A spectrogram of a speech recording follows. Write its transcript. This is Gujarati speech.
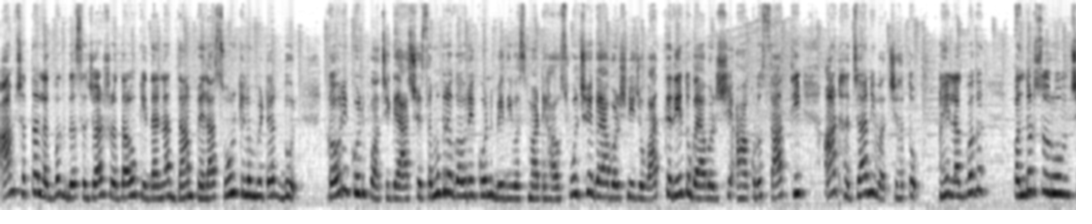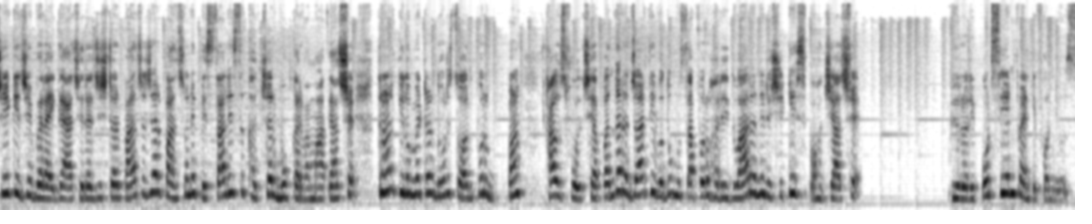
આમ છતાં લગભગ દસ હજાર શ્રદ્ધાળુ કેદારનાથ ધામ પહેલા સોળ કિલોમીટર દૂર ગૌરીકુંડ પહોંચી ગયા છે. સમગ્ર ગૌરીકુંડ બે દિવસ માટે હાઉસફુલ છે. ગયા વર્ષની જો વાત કરીએ તો ગયા વર્ષે આ આંકડો સાતથી આઠ હજારની વચ્ચે હતો. અહીં લગભગ પંદરસો રૂમ છે કે જે ભરાઈ ગયા છે. રજિસ્ટર પાંચ હજાર પાંચસો ને પિસ્તાલીસ ખચ્ચર બુક કરવામાં આવ્યા છે. ત્રણ કિલોમીટર દૂર સોનપુર પણ હાઉસફુલ છે. પંદર હજારથી વધુ મુસાફરો હરિદ્વાર અને ઋષિકેશ પહોંચ્યા છે. Bureau report CN twenty four news.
